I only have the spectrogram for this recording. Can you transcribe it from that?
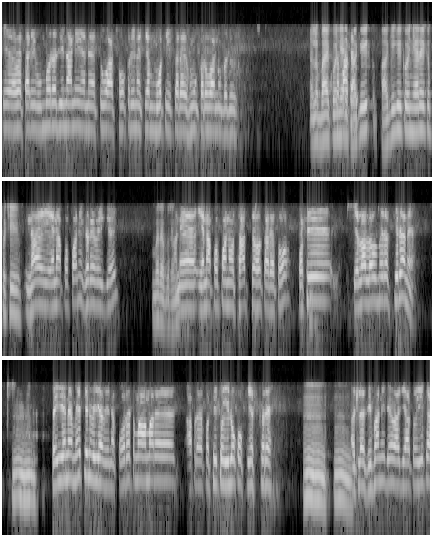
કે હવે તારી ઉંમર જ નાની અને તું આ છોકરીને કેમ મોટી કરે? શું કરવાનું બધું? એટલે બાય કોઈ ભાગી ભાગી ગઈ કોઈ ન્યારે કે પછી? ના એના પપ્પાની ઘરે વહી ગઈ. બરાબર અને એના પપ્પાનો સાથ સહકાર હતો. પછી પેલા લવ મેરેજ કર્યા ને. તો એને મેચીને વહી આવી ને કોર્ટમાં અમારે આપણે પછી તો એ લોકો કેસ કરે. એટલે જીભાની દેવા ગયા તો એ કે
